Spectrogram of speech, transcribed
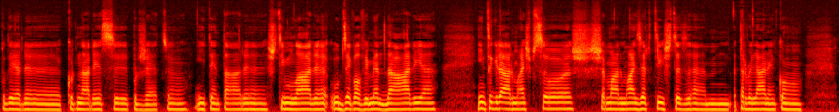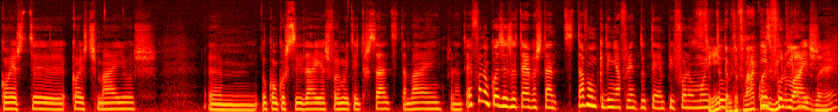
poder uh, coordenar esse projeto e tentar uh, estimular o desenvolvimento da área, integrar mais pessoas, chamar mais artistas a, a trabalharem com, com, este, com estes meios. Um, o concurso de ideias foi muito interessante também. Pronto. É, foram coisas até bastante. Estavam um bocadinho à frente do tempo e foram muito. Sim, estamos a falar há quase informais. 20 anos, não é?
